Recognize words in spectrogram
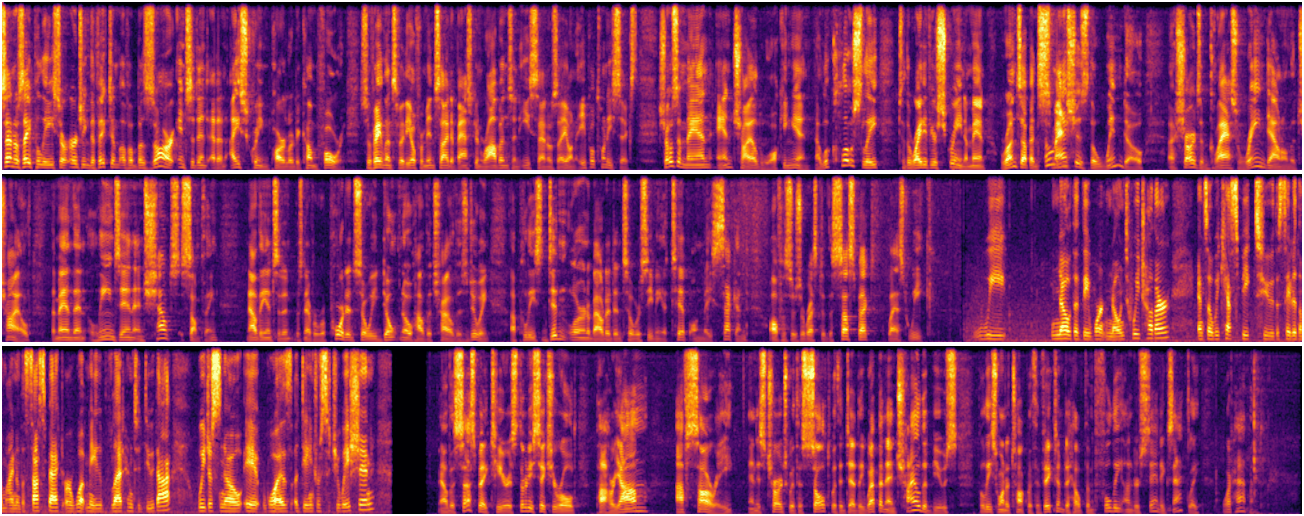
San Jose police are urging the victim of a bizarre incident at an ice cream parlor to come forward. Surveillance video from inside a Baskin Robbins in East San Jose on April 26th shows a man and child walking in. Now look closely to the right of your screen. A man runs up and smashes the window. Uh, shards of glass rain down on the child. The man then leans in and shouts something. Now, the incident was never reported, so we don't know how the child is doing. Uh, police didn't learn about it until receiving a tip on May 2nd. Officers arrested the suspect last week. We know that they weren't known to each other, and so we can't speak to the state of the mind of the suspect or what may have led him to do that. We just know it was a dangerous situation. Now, the suspect here is 36 year old Paharyam Afsari and is charged with assault with a deadly weapon and child abuse. Police want to talk with the victim to help them fully understand exactly what happened.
